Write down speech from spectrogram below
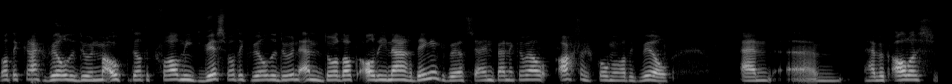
wat ik graag wilde doen, maar ook dat ik vooral niet wist wat ik wilde doen. En doordat al die nare dingen gebeurd zijn, ben ik er wel achter gekomen wat ik wil. En um, heb ik alles,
